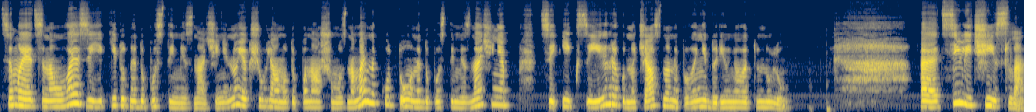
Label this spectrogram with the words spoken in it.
Це мається на увазі, які тут недопустимі значення. Ну, якщо глянути по нашому знаменнику, то недопустимі значення це Х і Y одночасно не повинні дорівнювати нулю. Е, Цілі числа,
